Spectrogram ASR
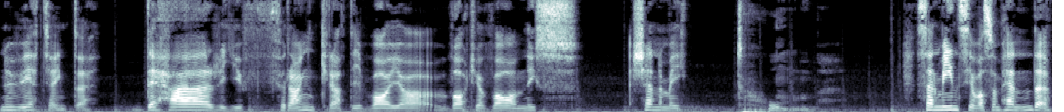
nu vet jag inte. Det här är ju förankrat i vad jag, vart jag var nyss. Jag känner mig tom. Sen minns jag vad som hände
